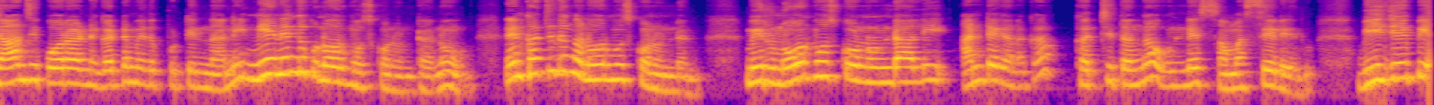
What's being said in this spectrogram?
ఝాన్సీ పోరాడిన గడ్డ మీద పుట్టిందని నేను ఎందుకు నోరు మూసుకొని ఉంటాను? నేను ఖచ్చితంగా నోరు మూసుకొని ఉండను. మీరు నోరు మూసుకొని ఉండాలి అంటే గనక ఖచ్చితంగా ఉండే సమస్య లేదు. బీజేపీ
